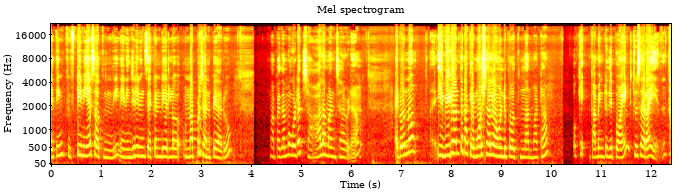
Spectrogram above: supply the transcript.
ఐ థింక్ ఫిఫ్టీన్ ఇయర్స్ అవుతుంది. నేను ఇంజనీరింగ్ సెకండ్ ఇయర్లో ఉన్నప్పుడు చనిపోయారు. మా పెదమ్మ కూడా చాలా మంచి ఆవిడ. ఐ డోంట్ నో ఈ వీడియో అంతా నాకు ఎమోషనల్గా ఉండిపోతుంది అనమాట okay coming to the point చూసారా? ఎంత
